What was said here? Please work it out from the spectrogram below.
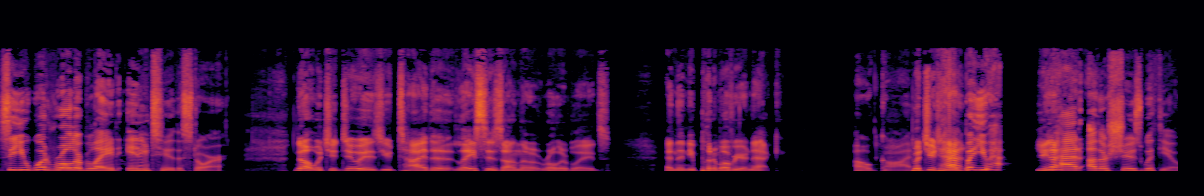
so you would rollerblade into the store. no, what you do is you tie the laces on the rollerblades, and then you put them over your neck. Oh God! But you'd had- but you ha- You'd you ha- had other shoes with you.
